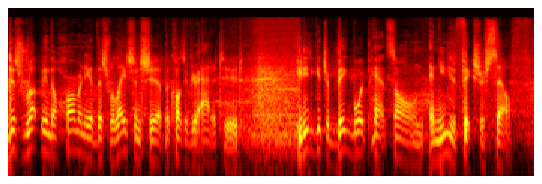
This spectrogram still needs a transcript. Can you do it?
disrupting the harmony of this relationship because of your attitude. You need to get your big boy pants on and you need to fix yourself.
